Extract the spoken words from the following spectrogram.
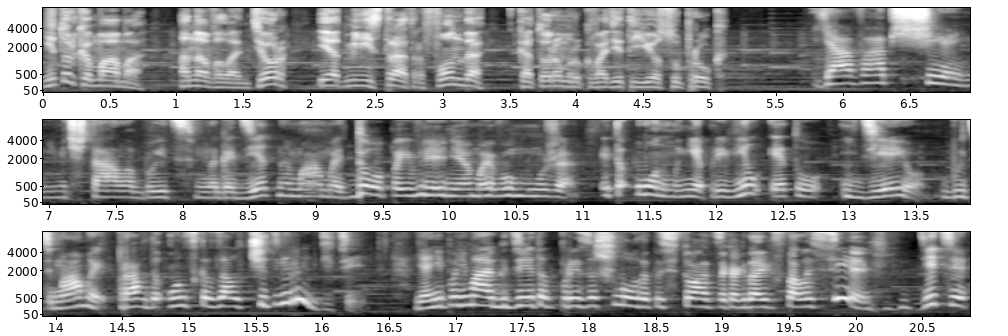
не только мама, она волонтер и администратор фонда, которым руководит ее супруг. Я вообще не мечтала быть многодетной мамой до появления моего мужа. Это он мне привил эту идею быть мамой. Правда, он сказал четверых детей. Я не понимаю, где это произошло, вот эта ситуация, когда их стало семь. Дети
